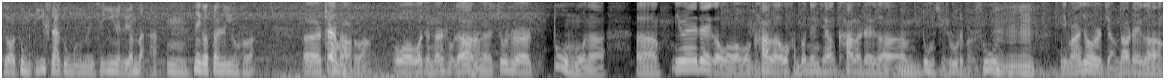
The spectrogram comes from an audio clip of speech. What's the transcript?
就是杜牧第一时代杜牧用的那些音乐的原版，嗯那个算是硬核，呃这样吧我我简单说聊两句，就是杜牧呢，呃，因为这个我我看了，我很多年前看了这个嗯《杜牧启示录》这本书，嗯嗯嗯。里面就是讲到这个，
